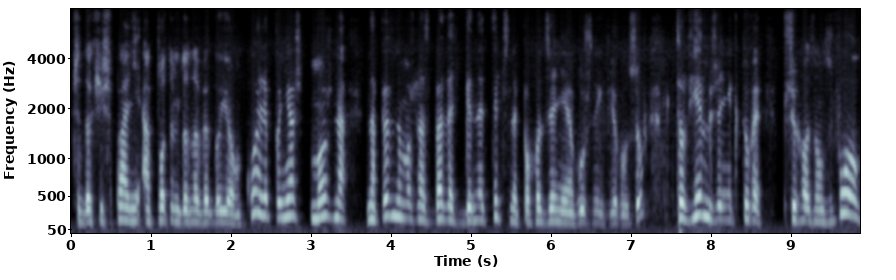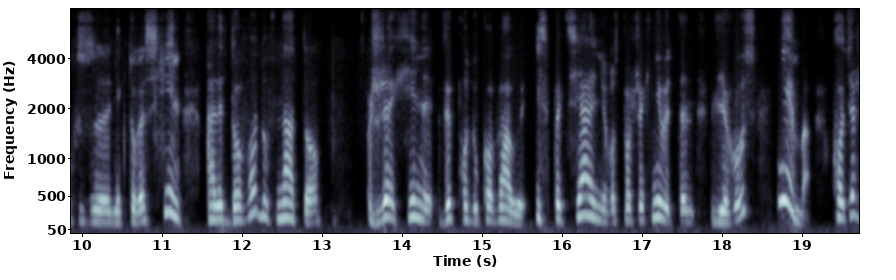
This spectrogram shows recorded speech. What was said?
czy do Hiszpanii, a potem do Nowego Jorku, ale ponieważ można, na pewno można zbadać genetyczne pochodzenie różnych wirusów, to wiemy, że niektóre przychodzą z Włoch, z, niektóre z Chin, ale dowodów na to, że Chiny wyprodukowały i specjalnie rozpowszechniły ten wirus, nie ma. Chociaż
